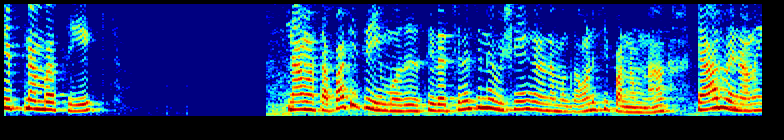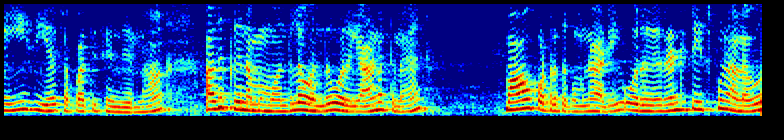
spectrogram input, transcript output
டிப் நம்பர் சிக்ஸ் நாம் சப்பாத்தி செய்யும்போது சில சின்ன சின்ன விஷயங்களை நம்ம கவனித்து பண்ணோம்னா யார் வேணாலும் ஈஸியாக சப்பாத்தி செஞ்சிடலாம். அதுக்கு நம்ம முதல்ல வந்து ஒரு யானத்தில் மாவு கொட்டுறதுக்கு முன்னாடி ஒரு ரெண்டு டீஸ்பூன் அளவு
